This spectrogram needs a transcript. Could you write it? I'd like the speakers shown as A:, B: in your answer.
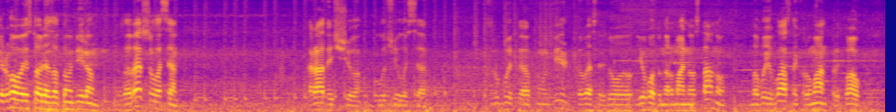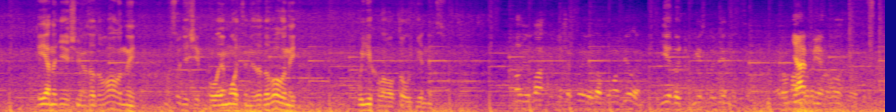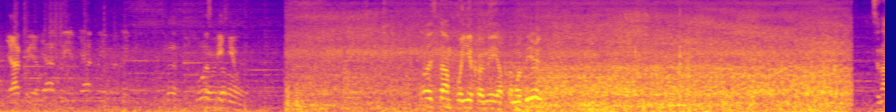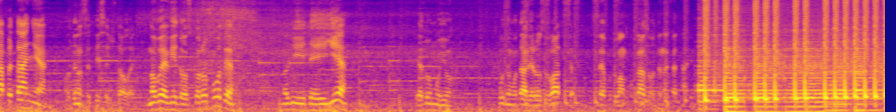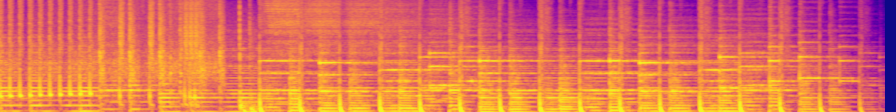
A: Чергова історія з автомобілем завершилася. Радий, що вийшло зробити автомобіль, довести до- його до нормального стану. Новий власник Роман придбав. І я сподіваюся, що він задоволений. Ну, судячи по емоціям, незадоволений, поїхала в авто у Вінницю. Нові власники щасливі з автомобілем їдуть в місто Вінниця. Роман
B: Дякую.
A: буде насолоджуватися.
C: Дякуємо, дякуємо.
B: Успіхів.
A: Ось там поїхав мій автомобіль. Ціна питання 11 тисяч доларів. Нове відео скоро буде, нові ідеї є. Я думаю, будемо далі розвиватися. Все буду вам показувати на каналі.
